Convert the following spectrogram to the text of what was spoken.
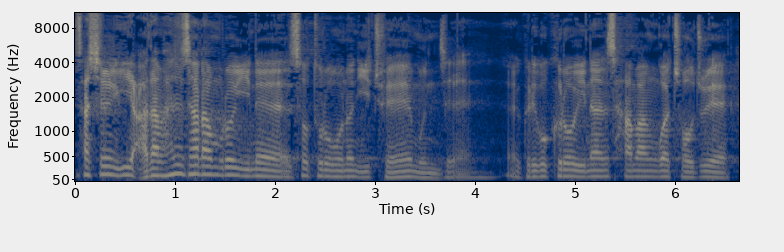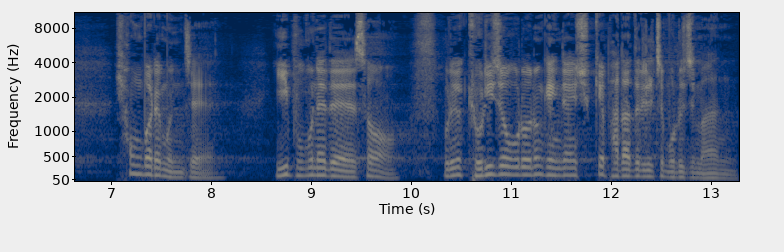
사실 이 아담 한 사람으로 인해서 들어오는 이 죄의 문제, 그리고 그로 인한 사망과 저주의 형벌의 문제, 이 부분에 대해서 우리가 교리적으로는 굉장히 쉽게 받아들일지 모르지만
